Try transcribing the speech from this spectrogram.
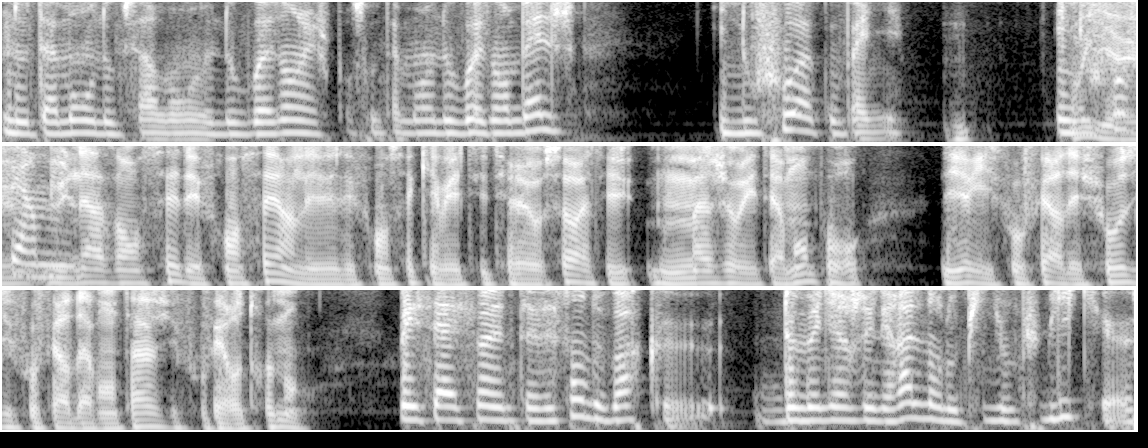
notamment en observant nos voisins, et je pense notamment à nos voisins belges, il nous faut accompagner. Il nous faut faire mieux. Une avancée des Français, hein, les, Français qui avaient été tirés au sort étaient majoritairement pour dire il faut faire des choses, il faut faire davantage, il faut faire autrement. Mais c'est assez intéressant de voir que, de manière générale, dans l'opinion publique, euh,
